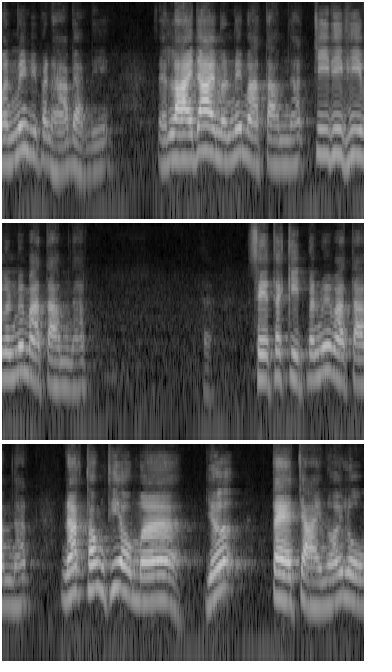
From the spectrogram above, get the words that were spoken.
มันไม่มีปัญหาแบบนี้ แต่รายได้มันไม่มาตามนัด GDP มันไม่มาตามนัด เศรษฐกิจมันไม่มาตามนัด นักท่องเที่ยวมาเยอะแต่จ่ายน้อยลง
